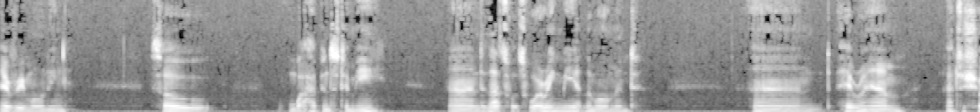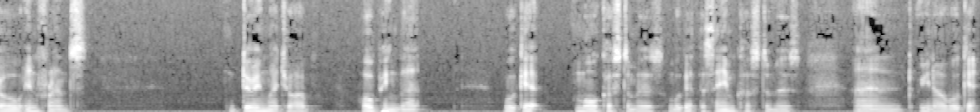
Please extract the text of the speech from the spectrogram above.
every morning. So, what happens to me? And that's what's worrying me at the moment. And here I am at a show in France, doing my job, hoping that we'll get more customers, we'll get the same customers, and you know, we'll get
